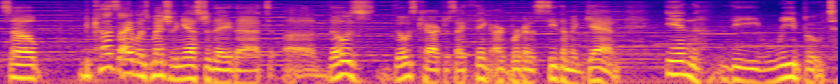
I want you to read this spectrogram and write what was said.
So, because I was mentioning yesterday that uh, those those characters, I think are, we're going to see them again in the reboot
